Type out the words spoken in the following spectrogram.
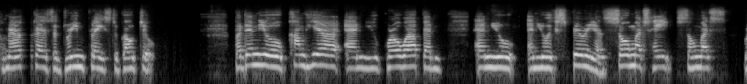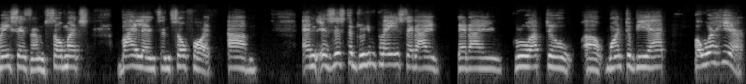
America is a dream place to go to. But then you come here and you grow up and and you and you experience so much hate, so much racism, so much violence and so forth. Um, and is this the dream place that I that I grew up to uh, want to be at? But we're here,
